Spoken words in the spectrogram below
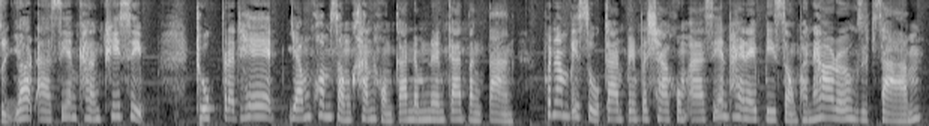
สุดยอดอาเซียนครั้งที่ 10 ทุกประเทศย้ำความสำคัญของการดำเนินการต่างๆ เพื่อนำไปสู่การเป็นประชาคมอาเซียนภายในปี 2563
